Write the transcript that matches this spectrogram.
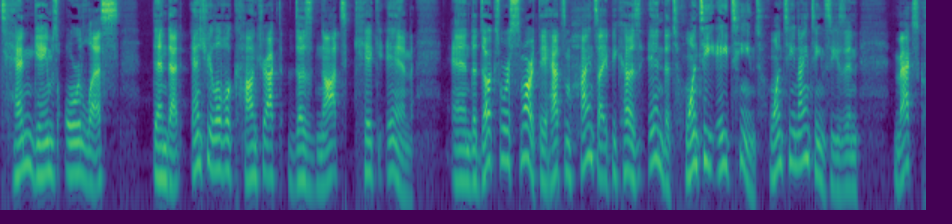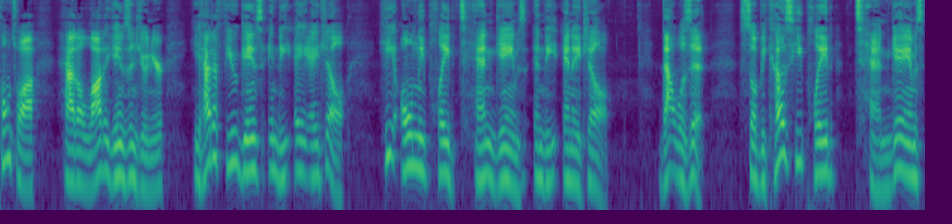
10 games or less, then that entry level contract does not kick in. And the Ducks were smart. They had some hindsight because in the 2018 2019 season, Max Comtois had a lot of games in junior. He had a few games in the AHL. He only played 10 games in the NHL. That was it. So because he played 10 games,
